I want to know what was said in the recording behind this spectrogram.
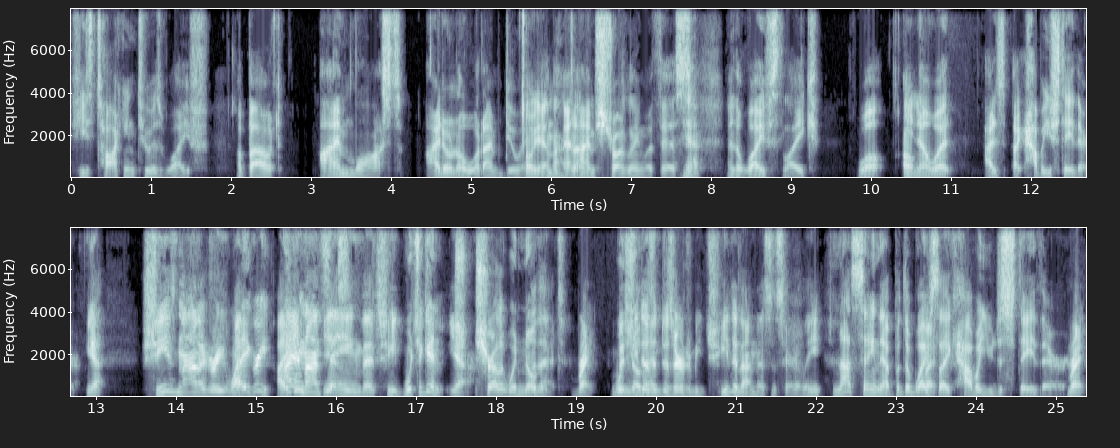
he's talking to his wife about I'm lost. I don't know what I'm doing. Oh yeah, and. I'm struggling with this. Yeah. And the wife's like, "Well, Oh. you know what? I just like how about you stay there?" yeah. She's not a great wife. I agree. I I, agree. am not Yes. saying that she Which again, Yeah. Charlotte would know but that. right. But she doesn't deserve to be cheated on necessarily. Not saying that, but the wife's But- like, "How about you just stay there?" Right.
